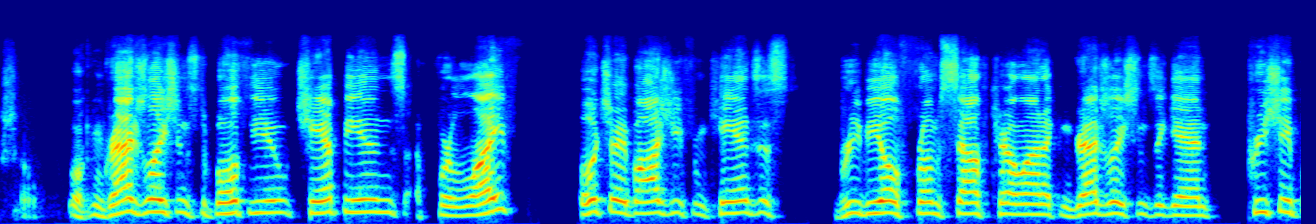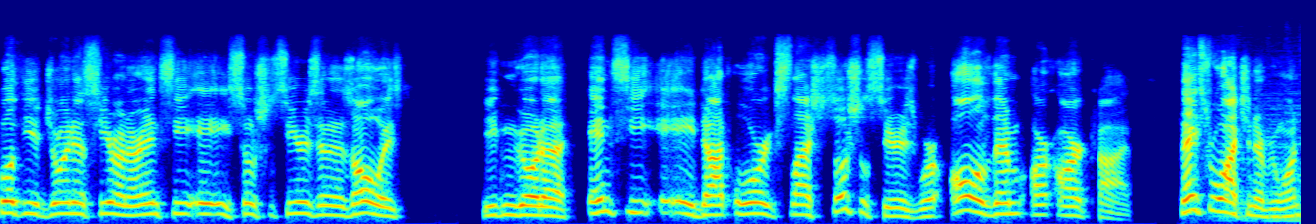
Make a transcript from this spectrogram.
Sure. Well, congratulations to both of you, champions for life. Ochai Agbaji from Kansas, Brea Beal from South Carolina. Congratulations again. Appreciate both of you joining us here on our NCAA social series. And as always, you can go to ncaa.org slash social series where all of them are archived. Thanks for watching, everyone.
